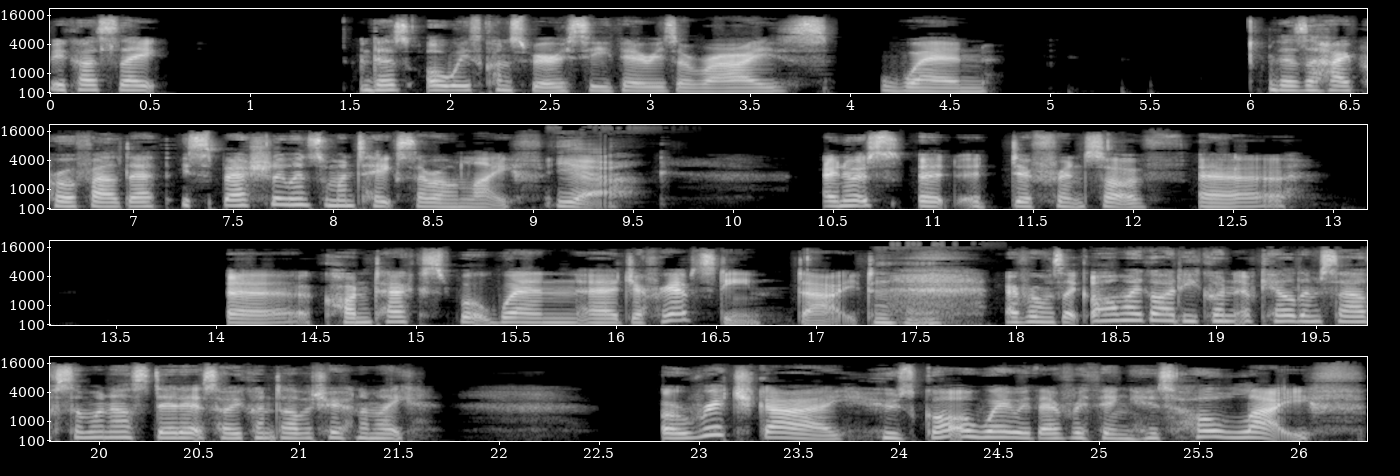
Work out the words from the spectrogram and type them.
because like, there's always conspiracy theories arise when there's a high profile death, especially when someone takes their own life. Yeah. I know it's a, a different sort of uh, uh, context, but when uh, Jeffrey Epstein died, Mm-hmm. everyone was like, "Oh my god, he couldn't have killed himself. Someone else did it, so he couldn't tell the truth." And I'm like, a rich guy who's got away with everything his whole life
